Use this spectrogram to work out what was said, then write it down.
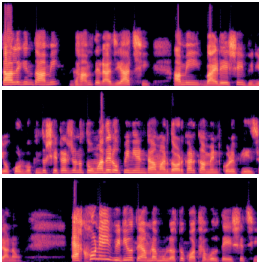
তাহলে কিন্তু আমি ঘামতে রাজি আছি। আমি বাইরে এসেই ভিডিও করব। কিন্তু সেটার জন্য তোমাদের ওপিনিয়নটা আমার দরকার কমেন্ট করে প্লিজ জানাও। এখন এই ভিডিওতে আমরা মূলত কথা বলতে এসেছি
